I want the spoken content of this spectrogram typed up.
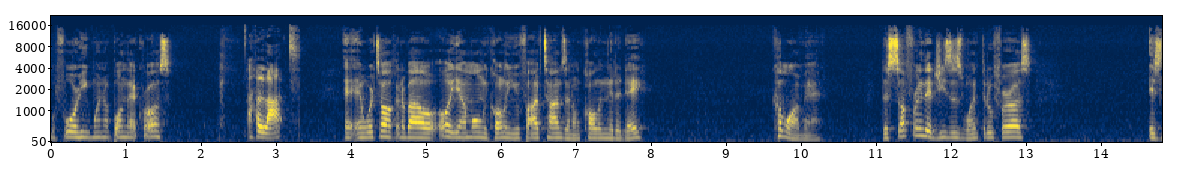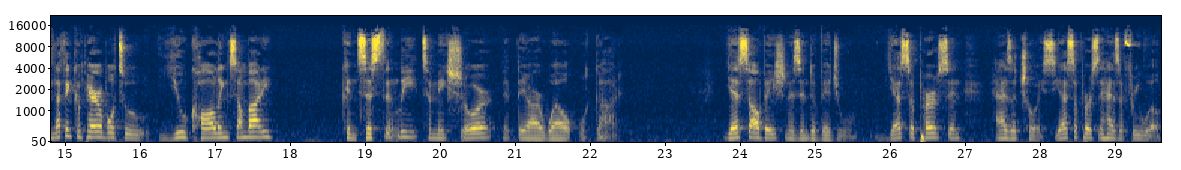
before he went up on that cross? A lot and, and we're talking about, oh yeah, I'm only calling you five times and I'm calling it a day. Come on, man. The suffering that Jesus went through for us is nothing comparable to you calling somebody consistently to make sure that they are well with God. Yes, salvation is individual. Yes, a person has a choice. Yes, a person has a free will.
